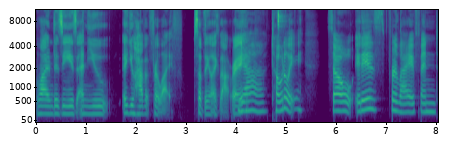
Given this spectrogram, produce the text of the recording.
Lyme disease, and you you have it for life, something like that, right? Yeah, totally. So it is for life. And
